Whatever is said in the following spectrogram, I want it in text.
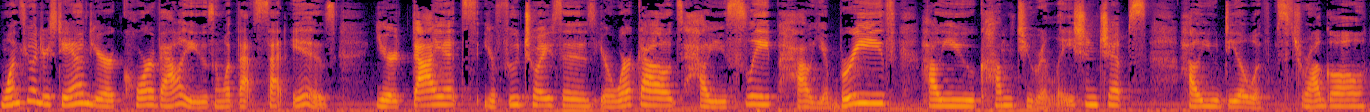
once you understand your core values and what that set is, your diets, your food choices, your workouts, how you sleep, how you breathe, how you come to relationships, how you deal with struggle,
